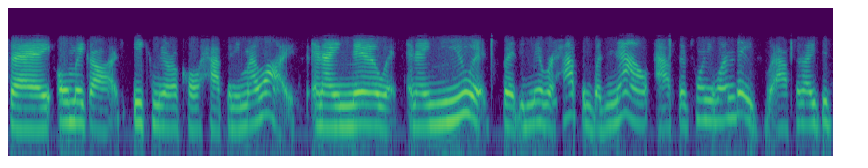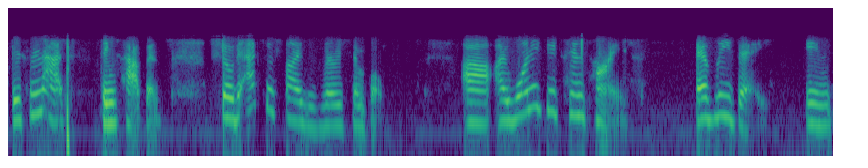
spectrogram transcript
say, "Oh my god, big miracle happened in my life." And I know it and I knew it, but it never happened. But now after 21 days, after I did this and that, things happen. So the exercise is very simple. Uh, I want to do 10 times every day in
